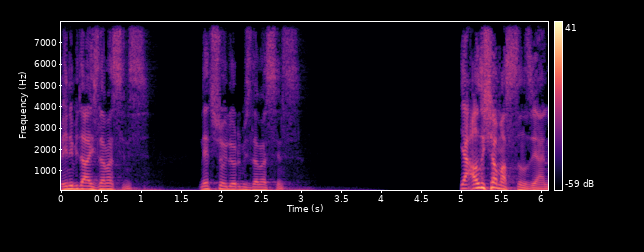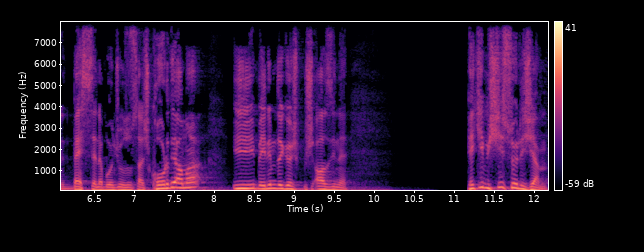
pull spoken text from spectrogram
beni bir daha izlemezsiniz. Net söylüyorum izlemezsiniz. Ya alışamazsınız yani 5 sene boyunca uzun saç. Kordi ama iyi benim de göçmüş az yine. Peki bir şey söyleyeceğim.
